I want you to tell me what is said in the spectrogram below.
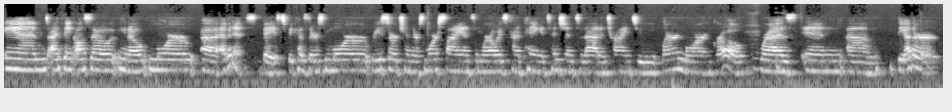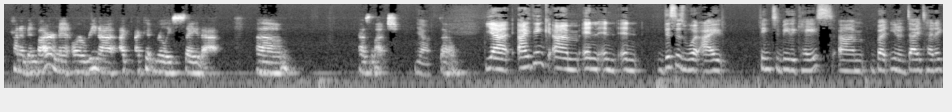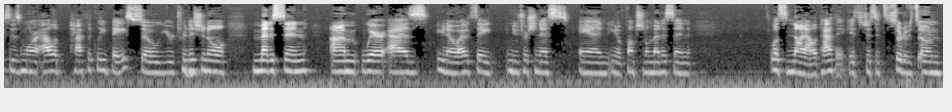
and I think also, you know, more uh, evidence based because there's more research and there's more science, and we're always kind of paying attention to that and trying to learn more and grow. Whereas in um, the other kind of environment or arena, I, I couldn't really say that um, as much. Yeah. So. Yeah, I think, um, and and and this is what I think to be the case. Um, but you know, dietetics is more allopathically based, so your traditional medicine. Um, whereas you know, I would say nutritionists and you know, functional medicine. Well, it's not allopathic. It's just it's sort of its own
